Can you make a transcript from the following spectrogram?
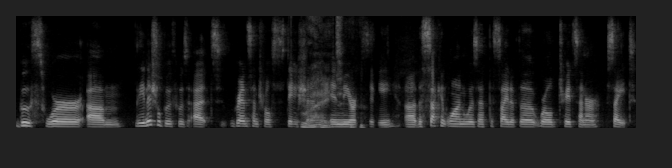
booths were um, the initial booth was at Grand Central Station right. in New York City. Uh, the second one was at the site of the World Trade Center site.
